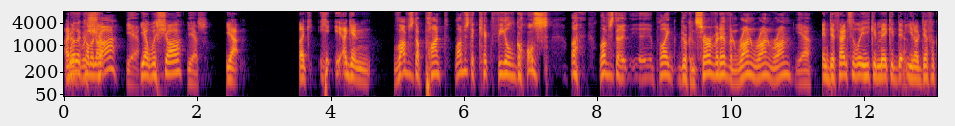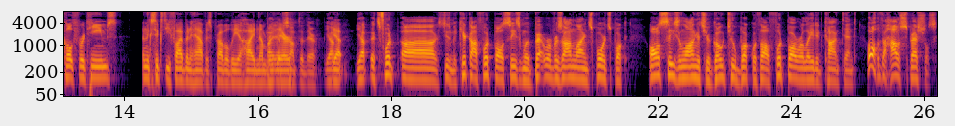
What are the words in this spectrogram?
I know With- they're coming with Shaw? up. Yeah. Yeah, with Shaw? Yes. Yeah. Like he, again, Loves to punt, loves to kick field goals, loves to play go conservative and run, run, run. Yeah. and defensively he can make it you know difficult for teams. I think 65 and a half is probably a high number Might there. something there. Yep. Yep. Yep. It's foot. Uh, excuse me. Kickoff football season with Bet Rivers Online Sportsbook. All season long, it's your go-to book with all football-related content. Oh, the house specials.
